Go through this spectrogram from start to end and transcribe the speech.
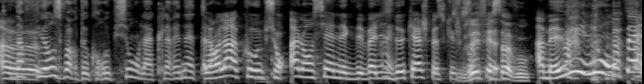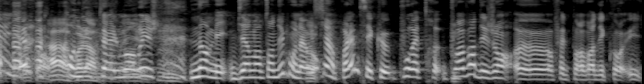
Euh, D'influence, voire de corruption, et net. Alors là, corruption à l'ancienne avec des valises de cash parce que je Vous avez fait que- ça, vous Ah mais oui, nous on paye. Ah, on voilà. est tellement riches. Non mais bien entendu qu'on a Alors- aussi un problème, c'est que pour être, pour avoir des gens, euh, en fait, pour avoir des, cor- il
